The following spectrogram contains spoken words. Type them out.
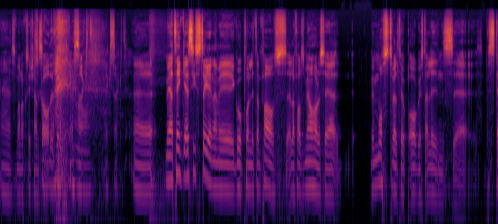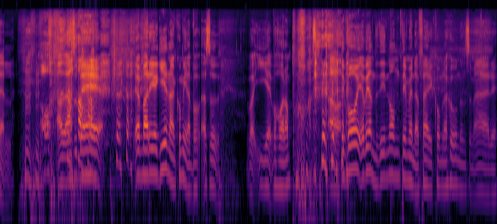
Eh, som han också känns som. Skadefri. Exakt. Exakt. Eh, men jag tänker en sista grej när vi går på en liten paus, i alla fall som jag har att säga. Vi måste väl ta upp August Alins eh, ställ. Alltså, alltså det är, ja, man reagerar när han kom in, bara, alltså vad, är, vad har han på Ja. Det var, jag vet inte, det är någonting med den där färgkombinationen som är,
